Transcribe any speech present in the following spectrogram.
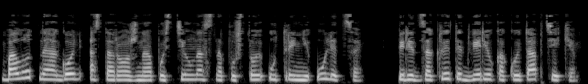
Болотный огонь осторожно опустил нас на пустой утренней улице перед закрытой дверью какой-то аптеки.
